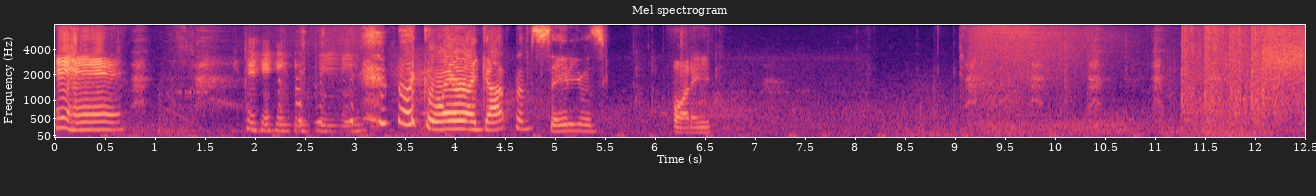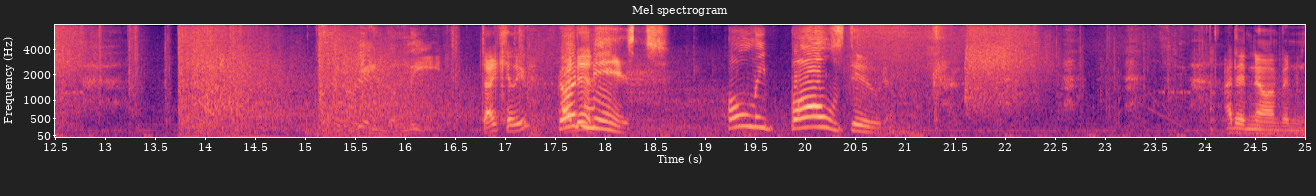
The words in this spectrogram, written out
Heh The glare I got from Sadie was funny. Gain the lead. Did I kill you? I did. Goodness! Holy balls, dude! I didn't know I've been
